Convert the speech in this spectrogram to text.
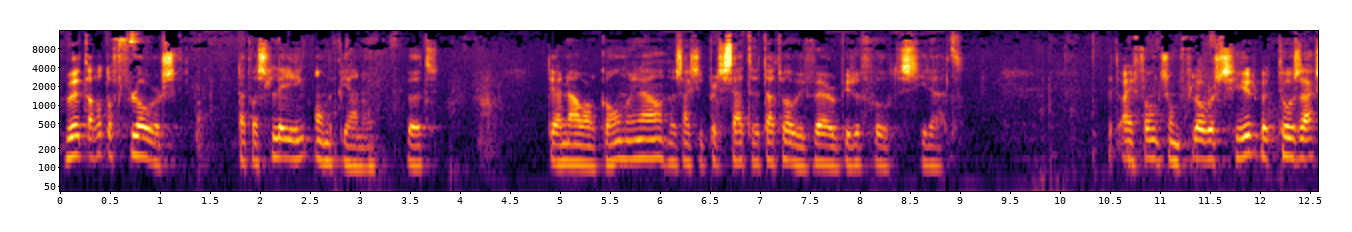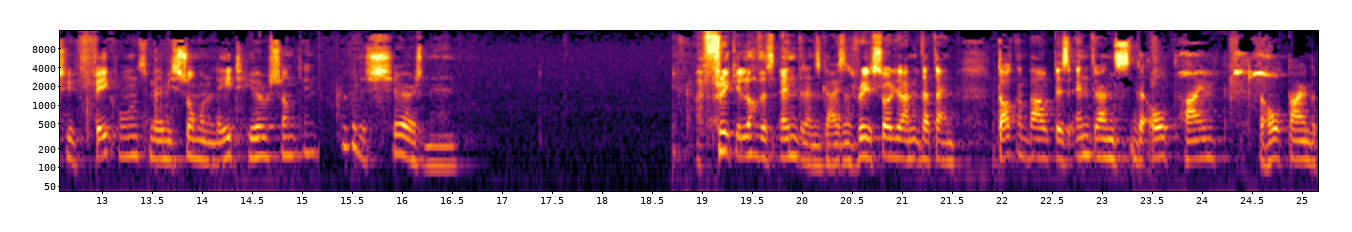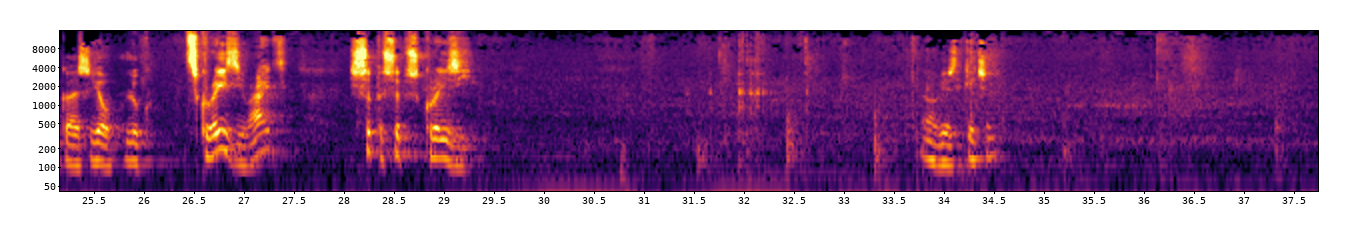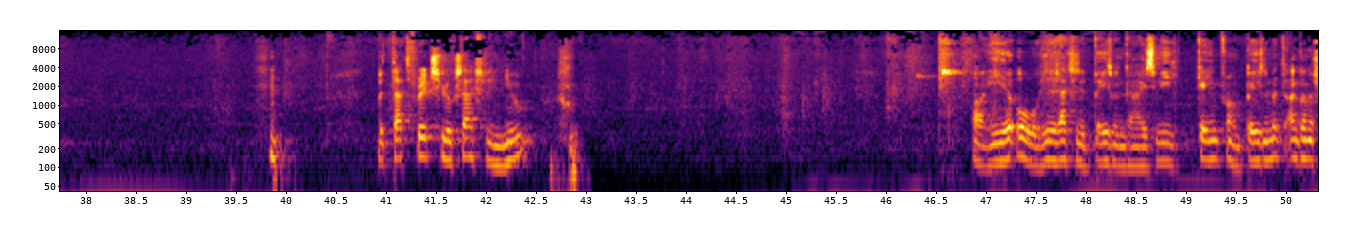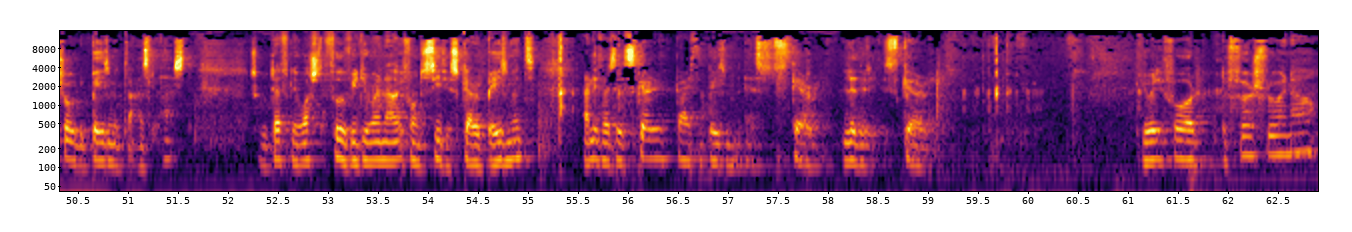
with a lot of flowers that was laying on the piano. But they are now all gone right now. Was actually pretty sad. That will be very beautiful to see that. But I found some flowers here, but those are actually fake ones. Maybe someone laid here or something. Look at the stairs, man. I freaking love this entrance, guys. I'm really sorry that I'm talking about this entrance the whole time, the whole time, because yo, look, it's crazy, right? Super, super crazy. Oh, here's the kitchen. But that fridge looks actually new. oh, here, oh, here's actually the basement, guys. We came from basement. I'm gonna show you the basement as last. So definitely watch the full video right now if you want to see the scary basement. And if I say scary, guys, the basement is scary. Literally scary. You ready for the first floor right now?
